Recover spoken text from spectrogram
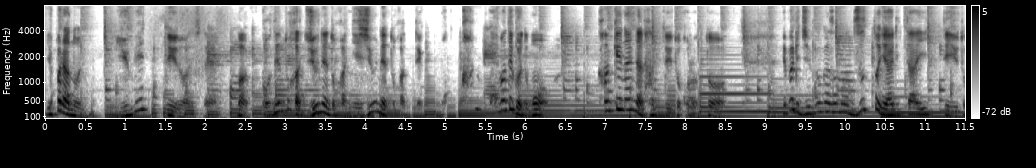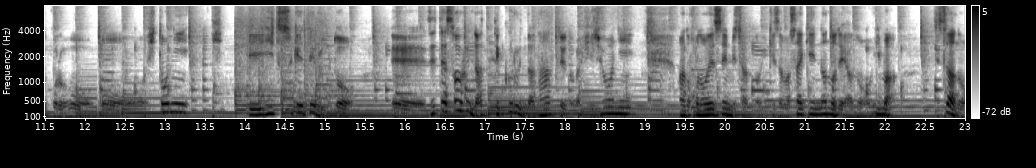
やっぱりあの夢っていうのはですね、まあ、5年とか10年とか20年とかってここまで来るともう関係ないんだなっていうところとやっぱり自分がそのずっとやりたいっていうところをこう人に言い続けてると、えー絶対そういうふうになってくるんだなっていうのが非常にあのこの大江千里さんの生き様最近なのであの今実はあの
